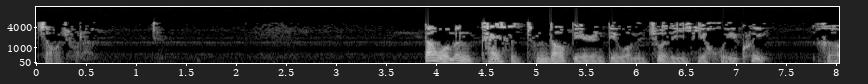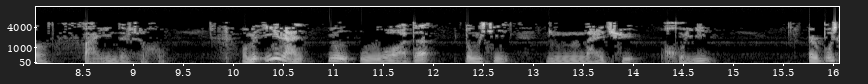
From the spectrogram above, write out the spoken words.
造出了。当我们开始听到别人给我们做的一些回馈。和反应的时候，我们依然用我的东西嗯来去回应，而不是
